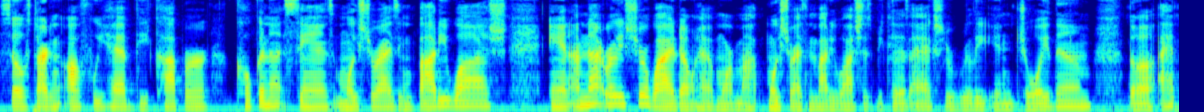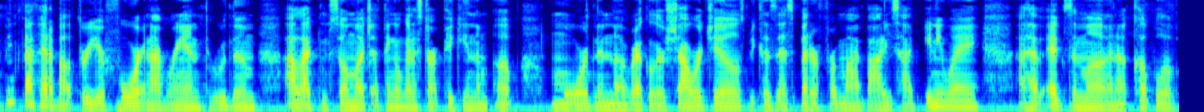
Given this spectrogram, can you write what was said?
So starting off, we have the Copper Coconut Sands Moisturizing Body Wash. And I'm not really sure why I don't have more moisturizing body washes because I actually really enjoy them. The I think I've had about three or four and I ran through them. I like them so much. I think I'm going to start picking them up more than the regular shower gels because that's better for my body type anyway. I have eczema and a couple of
